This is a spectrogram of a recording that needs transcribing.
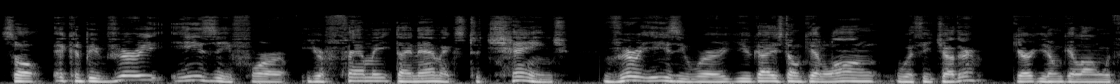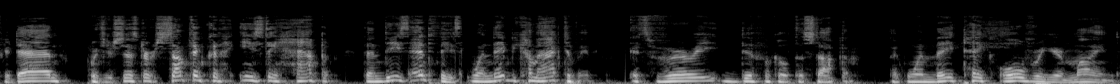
So it could be very easy for your family dynamics to change. Very easy where you guys don't get along with each other. Garrett, you don't get along with your dad, with your sister. Something could easily happen. Then these entities, when they become activated, it's very difficult to stop them. Like when they take over your mind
